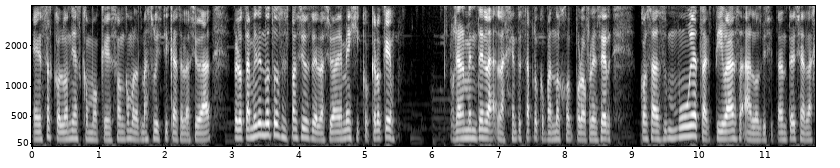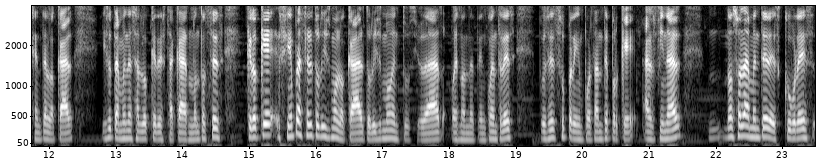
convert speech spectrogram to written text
en estas colonias como que son como las más turísticas de la ciudad, pero también en otros espacios de la Ciudad de México. Creo que realmente la, gente está preocupando por ofrecer cosas muy atractivas a los visitantes y a la gente local. Y eso también es algo que destacar, ¿no? Entonces, creo que siempre hacer turismo local, turismo en tu ciudad o en donde te encuentres, pues es súper importante porque al final no solamente descubres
